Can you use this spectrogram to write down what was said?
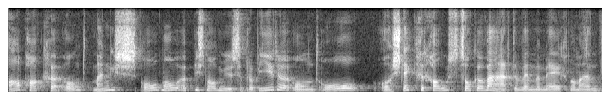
anpacken und manchmal auch mal etwas mal müssen probieren und auch ein Stecker kann ausgezogen werden, wenn man merkt, Moment,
